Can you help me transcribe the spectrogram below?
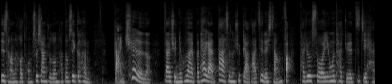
日常的和同事相处中，他都是一个很胆怯的人，在选题会上也不太敢大声的去表达自己的想法。他就说，因为他觉得自己还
